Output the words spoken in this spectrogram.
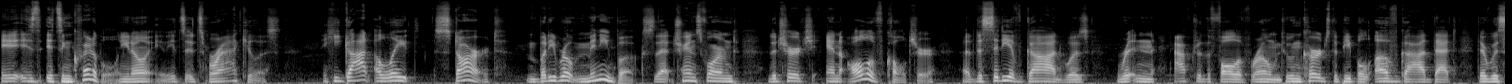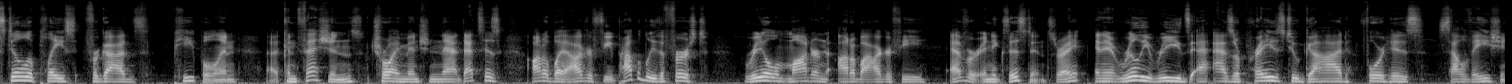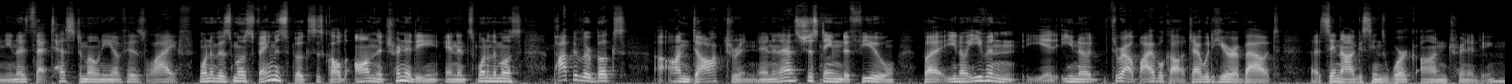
It is, it's incredible, you know, it's, it's miraculous. He got a late start, but he wrote many books that transformed the church and all of culture. Uh, the City of God was written after the fall of Rome to encourage the people of God that there was still a place for God's people. And uh, Confessions, Troy mentioned that. That's his autobiography, probably the first real modern autobiography ever in existence, right? And it really reads as a praise to God for his salvation. You know, it's that testimony of his life. One of his most famous books is called On the Trinity, and it's one of the most popular books uh, on doctrine and that's just named a few but you know even you know throughout bible college i would hear about uh, st augustine's work on trinity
